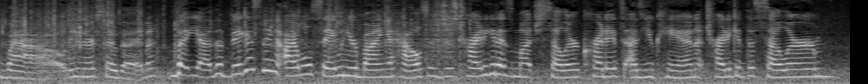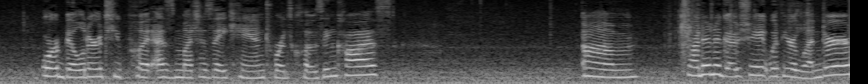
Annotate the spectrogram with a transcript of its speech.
Wow, these are so good. But yeah, the biggest thing I will say when you're buying a house is just try to get as much seller credits as you can. Try to get the seller or builder to put as much as they can towards closing costs. Um, try to negotiate with your lender.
